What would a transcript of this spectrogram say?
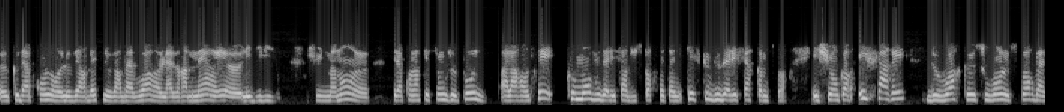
euh, que d'apprendre le verbe être, le verbe avoir, euh, la grammaire et les divisions. Je suis une maman, c'est la première question que je pose à la rentrée. Comment vous allez faire du sport cette année? Qu'est-ce que vous allez faire comme sport? Et je suis encore effarée de voir que souvent le sport, bah,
